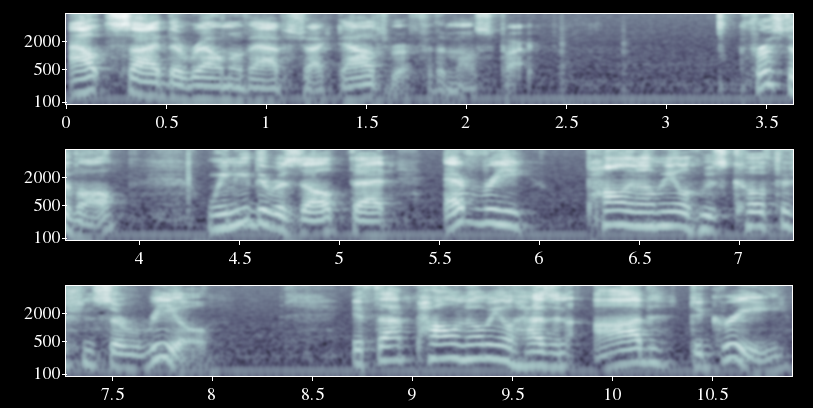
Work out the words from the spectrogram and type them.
outside the realm of abstract algebra for the most part. First of all, we need the result that every polynomial whose coefficients are real, if that polynomial has an odd degree,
